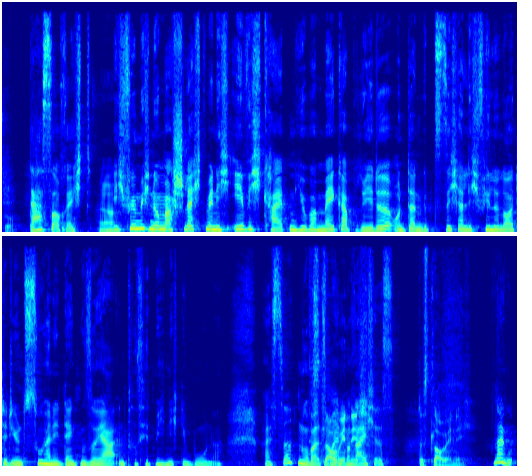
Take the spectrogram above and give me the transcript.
So. Da hast auch recht. Ja. Ich fühle mich nur mal schlecht, wenn ich Ewigkeiten hier über Make-up rede und dann gibt es sicherlich viele Leute, die uns zuhören, die denken so, ja, interessiert mich nicht die Bohne. Weißt du? Nur weil es mein ich Bereich nicht. ist. Das glaube ich nicht. Na gut.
